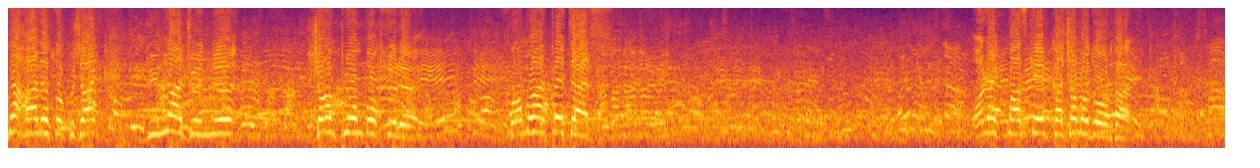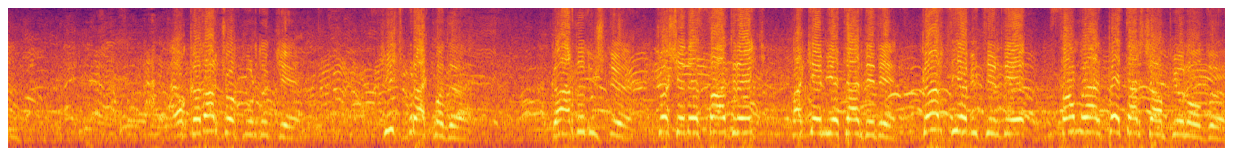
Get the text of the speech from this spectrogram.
ne hale sokacak dünya ünlü şampiyon boksörü Samuel Peters Oleg Maskeyev kaçamadı oradan. O kadar çok vurdu ki. Hiç bırakmadı. Gardı düştü. Köşede sağ direk hakem yeter dedi. Garcia bitirdi. Samuel Peter şampiyon oldu.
